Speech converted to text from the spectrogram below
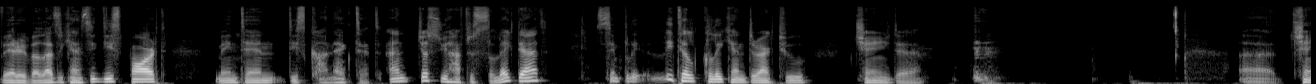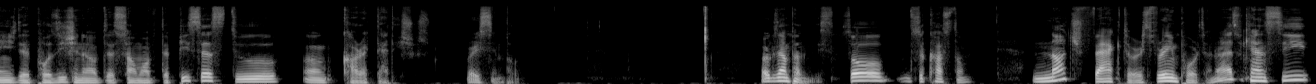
very well. As you can see, this part maintain disconnected. And just you have to select that simply little click and drag to change the uh, change the position of the some of the pieces to um, correct that issues. Very simple. For example this. So it's a custom. Notch factor is very important. As you can see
